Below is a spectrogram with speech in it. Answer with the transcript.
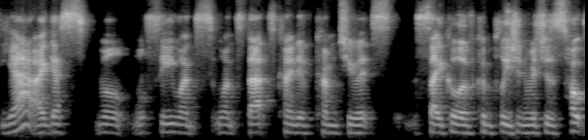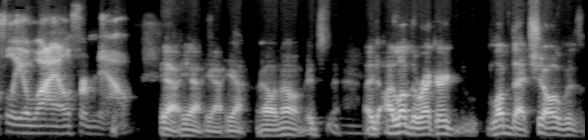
yeah i guess we'll we'll see once once that's kind of come to its cycle of completion which is hopefully a while from now. Yeah yeah yeah yeah. No no it's i, I love the record. Love that show. It was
